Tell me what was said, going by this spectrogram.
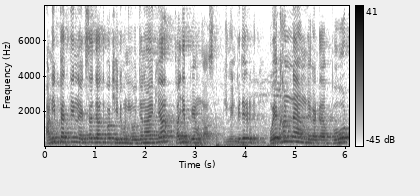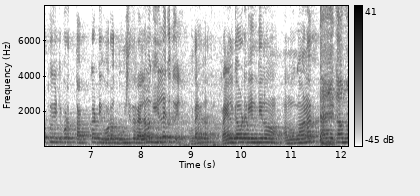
අනිත් පැත්තේ ඉන්න එක්සත් ජාතික පක්ෂ හිටපු නියෝජ්‍ය නායකයා සජිත් ප්‍රේමදාස. UNP දෙකට බෙදලා. ඔය කණ්ඩායම් දෙකට පොහොට්ටු හිටපොර තක්කඩි හොර දූෂිත රැළම ගිහිල්ලා එකතු වෙලා. මොකද වෙලා තියෙන්නේ? රනිල් ගවට ගෙන් තියෙනවා 90 ගාණක්. ජයගමු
